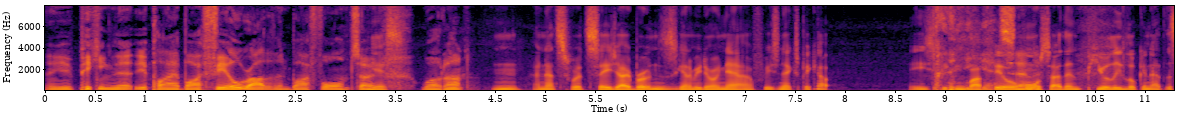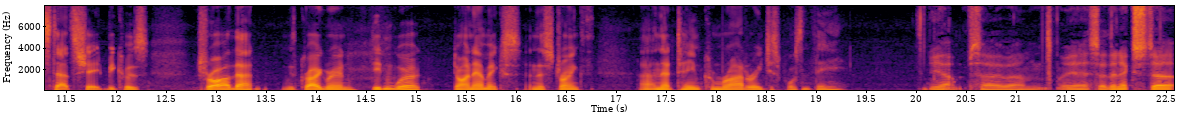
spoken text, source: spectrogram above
And you're picking the, your player by feel rather than by form. So Yes. well done. Mm, and that's what CJ Bruton is going to be doing now for his next pickup. He's picking by Yes, feel more so than purely looking at the stats sheet because tried that with Craig Randall, didn't work. Dynamics and the strength uh, and that team camaraderie just wasn't there. Yeah. So um, yeah. So the next uh,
